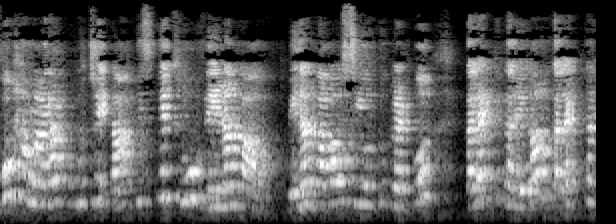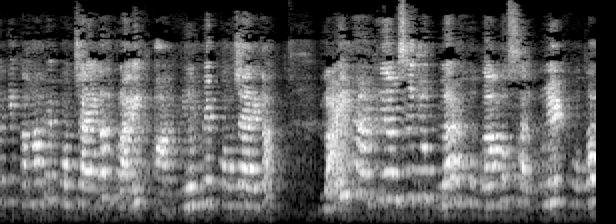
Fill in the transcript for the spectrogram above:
वो हमारा पहुंचेगा किसके थ्रू वेना कावा वेना कावा CO2 ब्लड को कलेक्ट करेगा और कलेक्ट करके कहाँ पे पहुंचाएगा? राइट आर्ट्रियम में पहुंचाएगा। राइट आर्ट्रियम से जो ब्लड होगा, वो सर्कुलेट होगा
